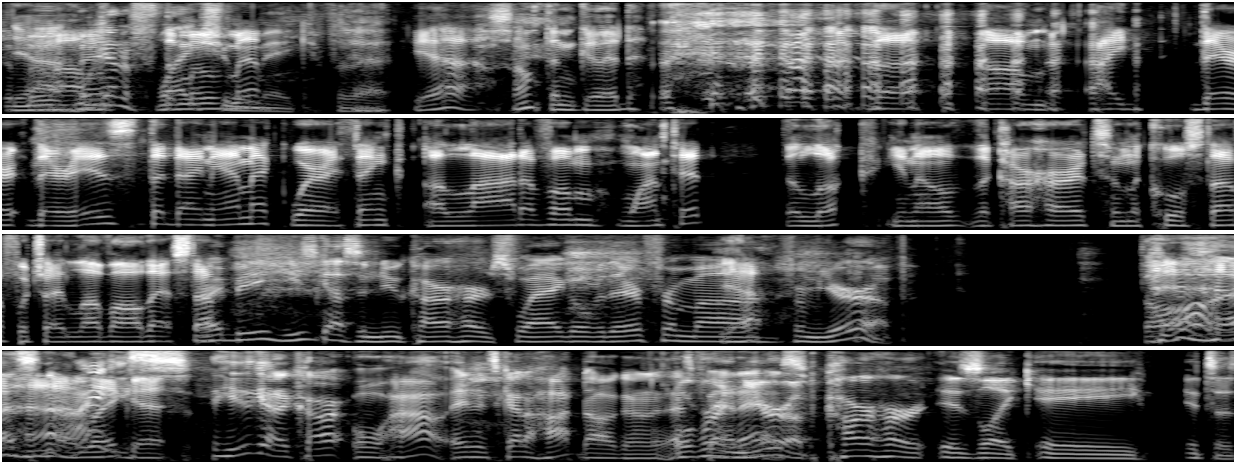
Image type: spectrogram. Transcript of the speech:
Yeah. what Um, kind of flag should we make for that? Yeah, something good. the, um, I there there is the dynamic where I think a lot of them want it. The look, you know, the Carhartts and the cool stuff, which I love all that stuff. Right, B? He's got some new Carhartt swag over there from uh, Yeah. from Europe. Oh, that's I like nice. He's got a car. Oh, wow. And it's got a hot dog on it. That's over in badass. Europe, Carhartt is like a it's a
